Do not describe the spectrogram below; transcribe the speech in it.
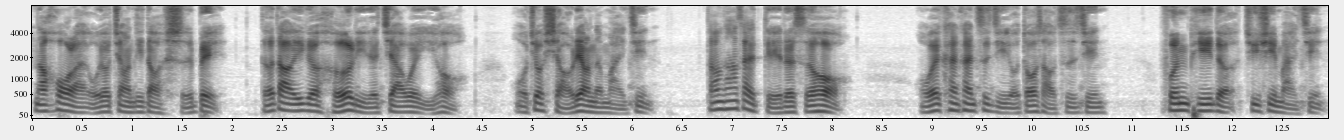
那后来我又降低到十倍。得到一个合理的价位以后，我就小量的买进。当它在跌的时候，我会看看自己有多少资金，分批的继续买进。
